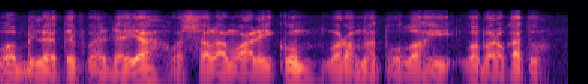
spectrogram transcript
Wabillahi taufiq Wassalamualaikum warahmatullahi wabarakatuh.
